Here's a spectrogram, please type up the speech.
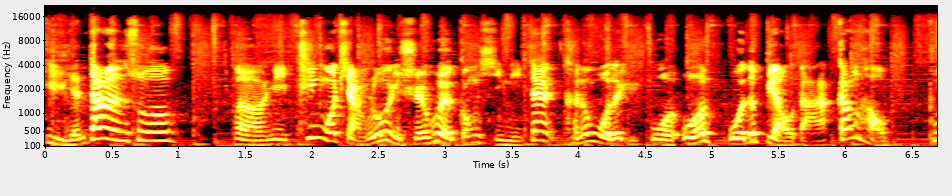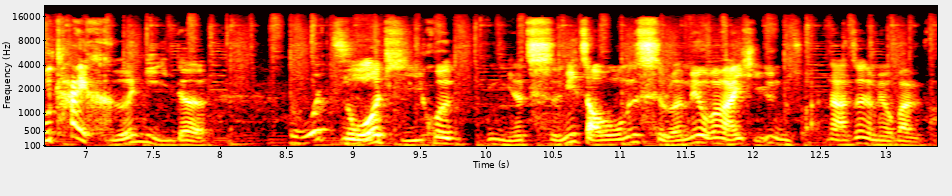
语言当然说，呃，你听我讲，如果你学会了，恭喜你，但可能我的我我我的表达刚好不太合你的。逻辑逻辑或者你的齿，你找我们的齿轮没有办法一起运转，那真的没有办法。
